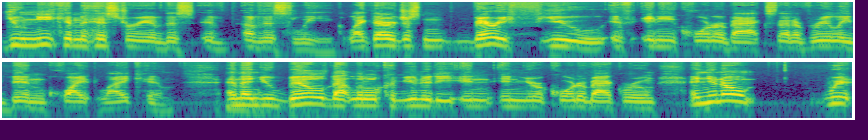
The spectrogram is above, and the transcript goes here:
unique in the history of this of this league. Like there are just very few, if any, quarterbacks that have really been quite like him. And mm-hmm. then you build that little community in in your quarterback room. And you know, with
